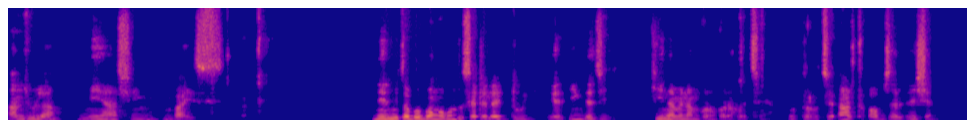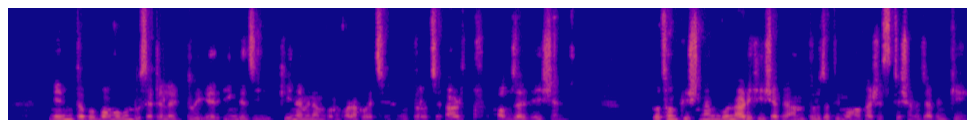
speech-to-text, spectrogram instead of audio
আঞ্জুলা মিয়া সিং বাইস। নির্মিতব্য বঙ্গবন্ধু স্যাটেলাইট দুই এর ইংরেজি কি নামে নামকরণ করা হয়েছে? উত্তর হচ্ছে আর্থ অবজারভেশন নির্মিতব্য বঙ্গবন্ধু স্যাটেলাইট দুই এর ইংরেজি কি নামে নামকরণ করা হয়েছে? উত্তর হচ্ছে আর্থ অবজারভেশন প্রথম কৃষ্ণাঙ্গ নারী হিসেবে আন্তর্জাতিক মহাকাশ স্টেশনে যাবেন কে?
